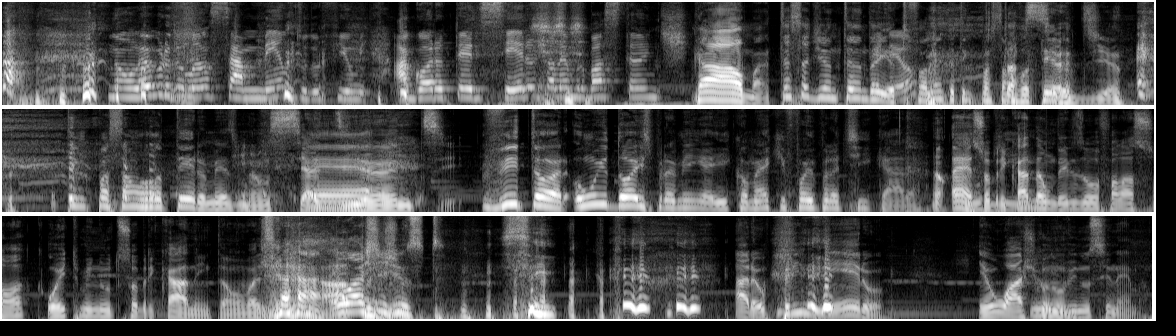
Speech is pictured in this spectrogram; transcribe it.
não lembro do lançamento do filme. Agora o terceiro eu já lembro bastante. Calma, tá se adiantando aí. Entendeu? Eu tô falando que eu tenho que passar tá um roteiro. Se adianta. Eu tenho que passar um roteiro mesmo. Não se adiante. É... Vitor, um e dois pra mim aí, como é que foi pra ti, cara? Não, é, o sobre que... cada um deles eu vou falar só oito minutos sobre cada, então vai ser. eu acho justo. Sim. Cara, o primeiro, eu acho que eu não hum. vi no cinema.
